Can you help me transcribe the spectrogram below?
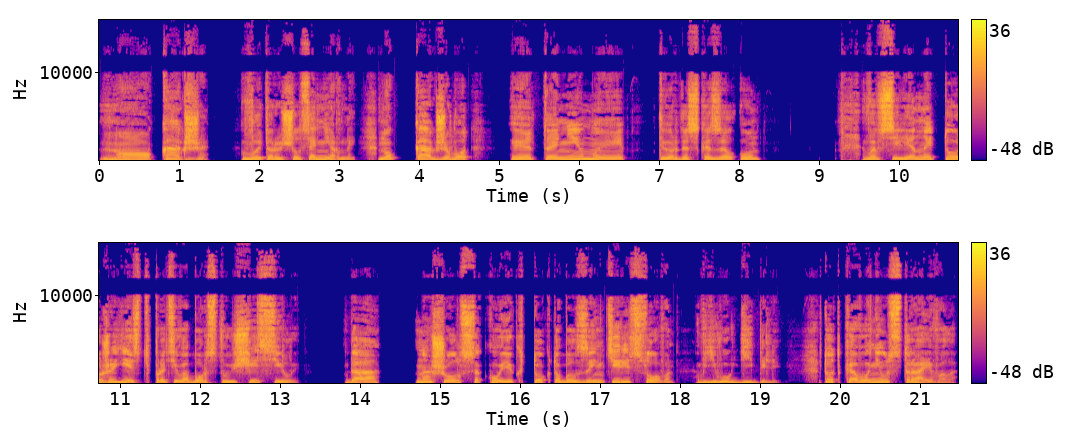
«Но как же?» — вытаращился нервный. «Но как же, вот...» «Это не мы», — твердо сказал он. Во Вселенной тоже есть противоборствующие силы. Да, нашелся кое-кто, кто был заинтересован в его гибели. Тот, кого не устраивало,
